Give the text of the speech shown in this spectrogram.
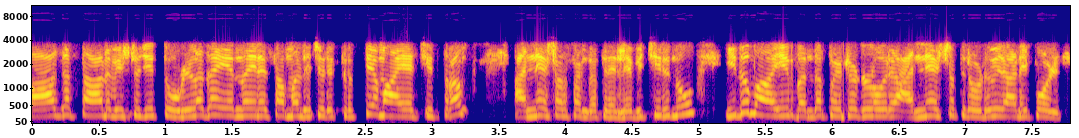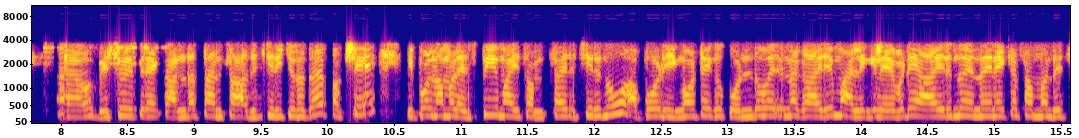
ഭാഗത്താണ് വിഷ്ണുജിത്ത് ഉള്ളത് എന്നതിനെ സംബന്ധിച്ചൊരു കൃത്യമായ ചിത്രം അന്വേഷണ സംഘത്തിന് ലഭിച്ചിരുന്നു. ഇതുമായി ബന്ധപ്പെട്ടിട്ടുള്ള ഒരു അന്വേഷണത്തിനൊടുവിലാണ് ഇപ്പോൾ വിഷ്ണുജിത്തിനെ കണ്ടെത്താൻ സാധിച്ചിരിക്കുന്നത്. പക്ഷേ ഇപ്പോൾ നമ്മൾ എസ് പിയുമായി സംസാരിച്ചിരുന്നു. അപ്പോൾ ഇങ്ങോട്ടേക്ക് കൊണ്ടുവരുന്ന കാര്യം അല്ലെങ്കിൽ എവിടെ ആയിരുന്നു എന്നതിനെയൊക്കെ സംബന്ധിച്ച്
